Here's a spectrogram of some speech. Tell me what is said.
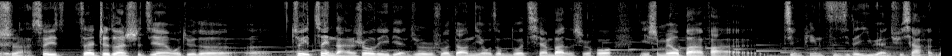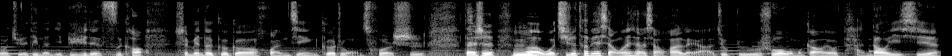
是啊，所以在这段时间，我觉得，呃，最最难受的一点就是说，当你有这么多牵绊的时候，你是没有办法仅凭自己的意愿去下很多决定的，你必须得思考身边的各个环境、各种措施。但是，呃，我其实特别想问一下小花蕾啊，就比如说我们刚刚有谈到一些。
